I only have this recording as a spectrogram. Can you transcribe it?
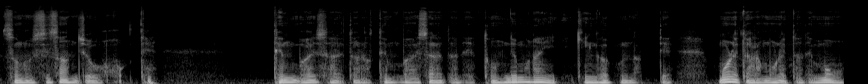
その資産情報って転売されたら転売されたでとんでもない金額になって漏れたら漏れたでもう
